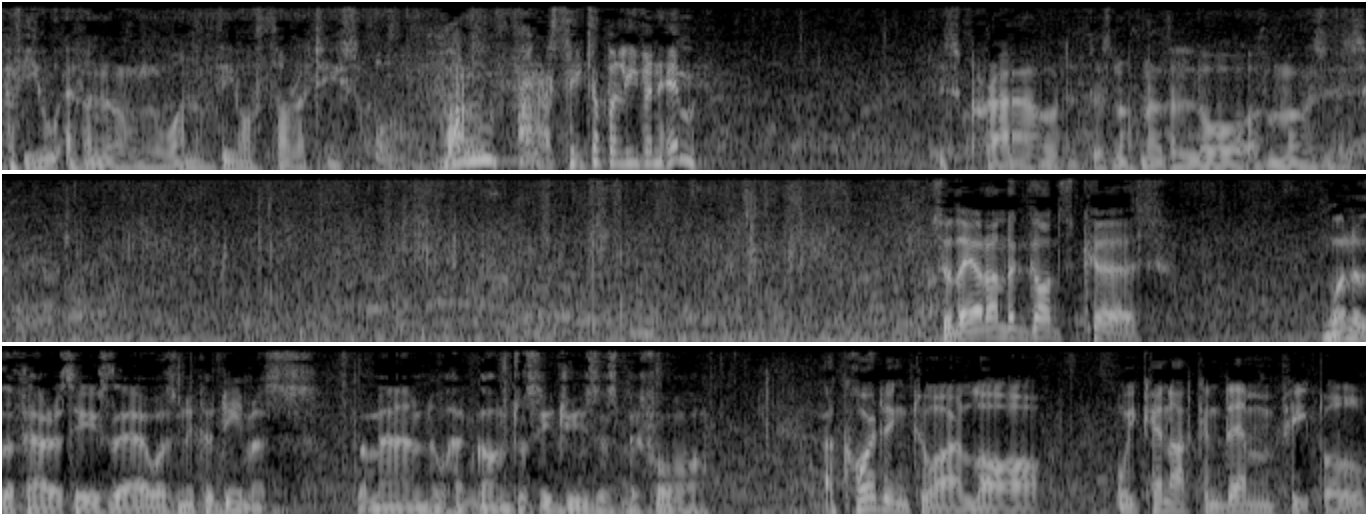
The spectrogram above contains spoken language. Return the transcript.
Have you ever known one of the authorities or one Pharisee to believe in him? This crowd does not know the law of Moses. So they are under God's curse. One of the Pharisees there was Nicodemus, the man who had gone to see Jesus before. According to our law, we cannot condemn people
